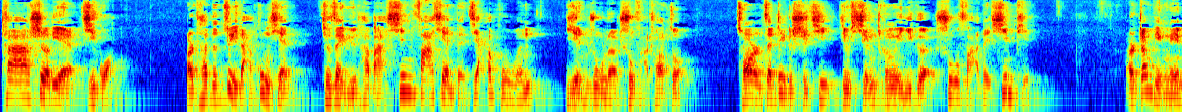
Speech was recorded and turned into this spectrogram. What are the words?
他涉猎极广，而他的最大贡献就在于他把新发现的甲骨文引入了书法创作，从而在这个时期就形成了一个书法的新品。而张炳麟，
